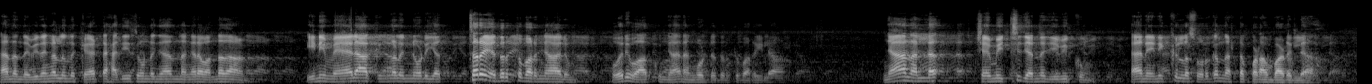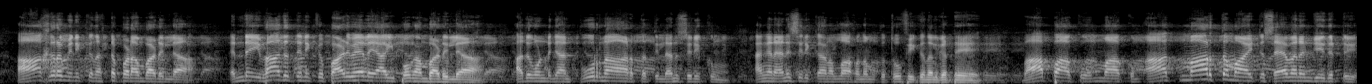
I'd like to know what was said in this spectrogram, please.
കാരണം നബിതങ്ങളിൽ നിന്ന് കേട്ട ഹദീസ് കൊണ്ട് ഞാൻ അങ്ങനെ വന്നതാണ്. ഇനി മേലാക്ക് നിങ്ങൾ എന്നോട് എത്ര എതിർത്ത് പറഞ്ഞാലും ഒരു വാക്കും ഞാൻ അങ്ങോട്ട് എതിർത്ത് പറയില്ല. ഞാൻ നല്ല ക്ഷമിച്ച് ജന്മ ജീവിക്കും ഞാൻ എനിക്കുള്ള സ്വർഗം നഷ്ടപ്പെടാൻ പാടില്ല. ആഹ്റം എനിക്ക് നഷ്ടപ്പെടാൻ പാടില്ല. എന്റെ ഇബാദത്ത് എനിക്ക് പാഴ്വേലയായി പോകാൻ പാടില്ല. അതുകൊണ്ട് ഞാൻ പൂർണാർത്ഥത്തിൽ അനുസരിക്കും. അങ്ങനെ അനുസരിക്കാൻ അള്ളാഹു നമുക്ക് തൂഫിക്ക് നൽകട്ടെ. ബാപ്പാക്കും ഉമ്മാക്കും ആത്മാർത്ഥമായിട്ട് സേവനം ചെയ്തിട്ട്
